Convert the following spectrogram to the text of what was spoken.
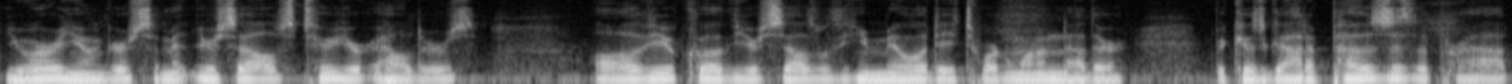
you are younger, submit yourselves to your elders. All of you clothe yourselves with humility toward one another, because God opposes the proud,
